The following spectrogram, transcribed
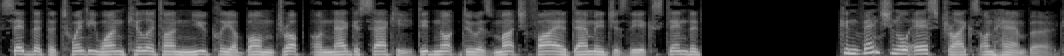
said that the 21 kiloton nuclear bomb dropped on Nagasaki did not do as much fire damage as the extended conventional airstrikes on Hamburg.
